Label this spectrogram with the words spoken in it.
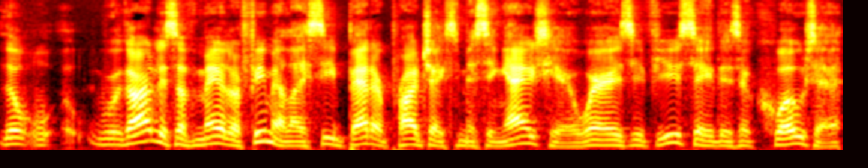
the, regardless of male or female, I see better projects missing out here. Whereas if you say there's a quota,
